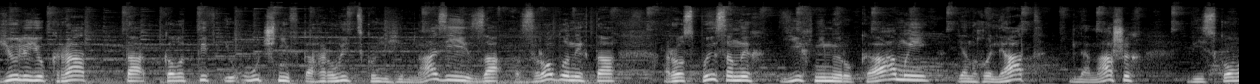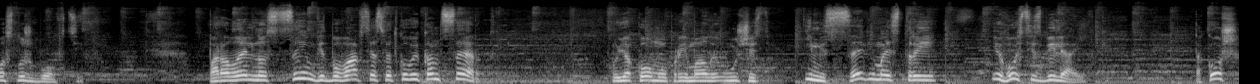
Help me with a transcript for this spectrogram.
Юлію Крат та колектив і учнів Кагарлицької гімназії за зроблених та розписаних їхніми руками янголят для наших військовослужбовців. Паралельно з цим відбувався святковий концерт, у якому приймали участь і місцеві майстри, і гості з Біляївки. Також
